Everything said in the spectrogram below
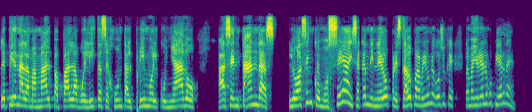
Le piden a la mamá, al papá, la abuelita, se junta al primo, el cuñado, hacen tandas, lo hacen como sea y sacan dinero prestado para abrir un negocio que la mayoría luego pierde.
